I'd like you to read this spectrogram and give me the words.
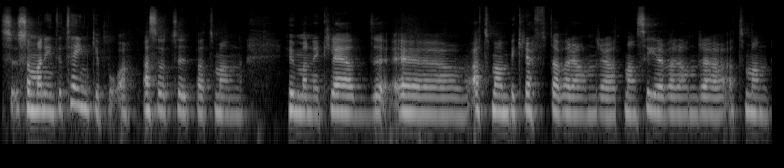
Som man inte tänker på. Alltså typ att man... Hur man är klädd, eh, att man bekräftar varandra, att man ser varandra, att man...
